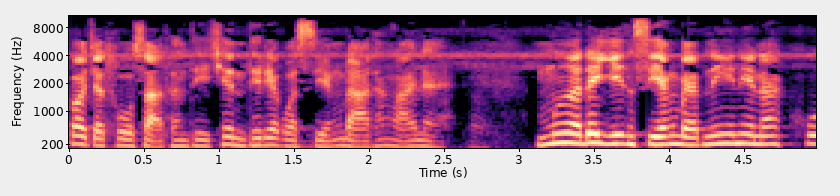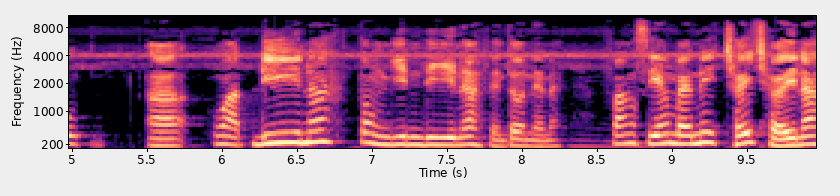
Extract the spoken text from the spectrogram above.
ก็จะโทสะทันทีเช่นที่เรียกว่าเสียงด่าทั้งหลายแหละเมื่อได้ยินเสียงแบบนี้เนี่ยนะคุณ ว่าดีนะ ต้องยินดีนะ เป็นต้นเนี่ยนะฟังเสียงแบบนี้เฉยๆนะ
